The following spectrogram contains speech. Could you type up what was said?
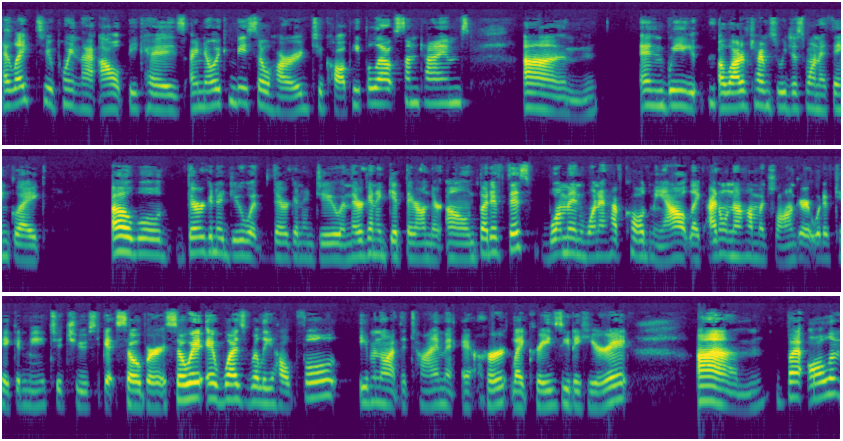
I like to point that out because I know it can be so hard to call people out sometimes. Um, and we, a lot of times, we just want to think like, oh well they're gonna do what they're gonna do and they're gonna get there on their own but if this woman wouldn't have called me out like i don't know how much longer it would have taken me to choose to get sober so it, it was really helpful even though at the time it, it hurt like crazy to hear it um but all of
